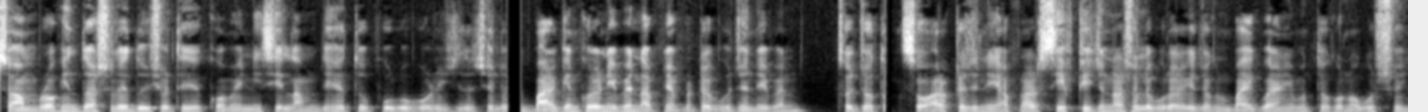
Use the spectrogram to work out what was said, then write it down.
সো আমরাও কিন্তু আসলে দুইশো থেকে কমে নিয়েছিলাম, যেহেতু পূর্ব পরিচিত ছিল। বার্গেন করে নেবেন, আপনি আপনারটা বুঝে নেবেন। তো যত সো আরেকটা জিনিস, আপনার সেফটির জন্য আসলে বলে রাখি, যখন বাইক ভাড়া নেবেন, তখন অবশ্যই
